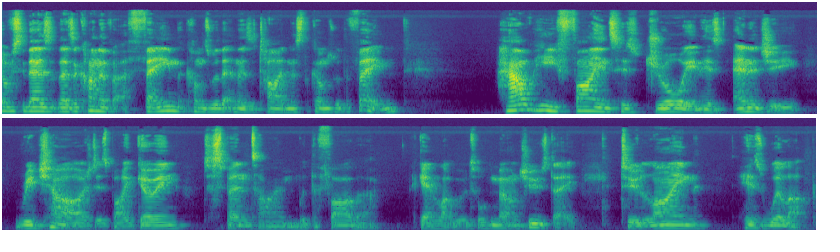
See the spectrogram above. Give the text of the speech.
obviously there's there's a kind of a fame that comes with it, and there's a tiredness that comes with the fame. How he finds his joy and his energy recharged is by going to spend time with the Father. Again, like we were talking about on Tuesday, to line his will up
